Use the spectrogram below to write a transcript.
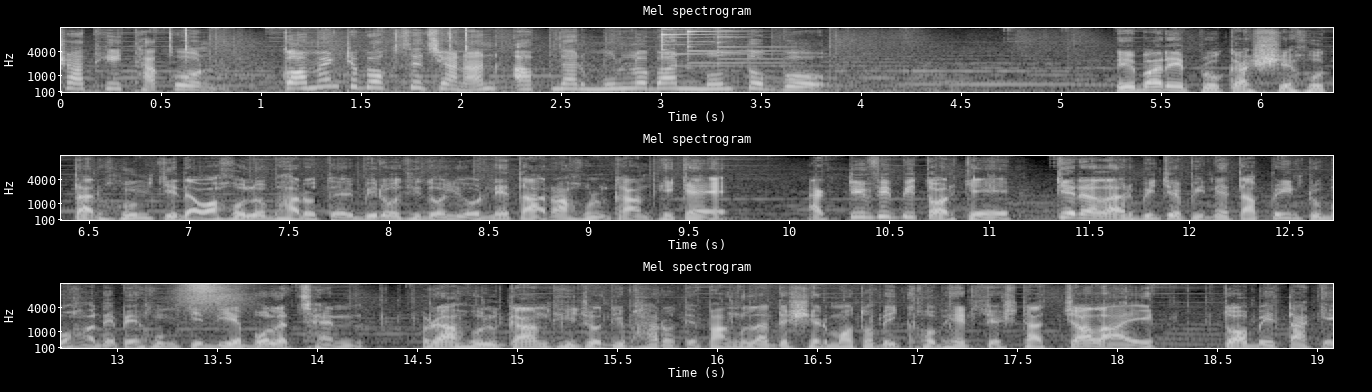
সাথেই থাকুন। কমেন্ট বক্সে জানান আপনার মূল্যবান মন্তব্য। এবারে প্রকাশ্যে হত্যার হুমকি দেওয়া হল ভারতের বিরোধী দলীয় নেতা রাহুল গান্ধীকে। এক টিভি বিতর্কে কেরালার বিজেপি নেতা প্রিন্টু মহাদেবে হুমকি দিয়ে বলেছেন, রাহুল গান্ধী যদি ভারতে বাংলাদেশের মতো বিক্ষোভের চেষ্টা চালায়, তবে তাকে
